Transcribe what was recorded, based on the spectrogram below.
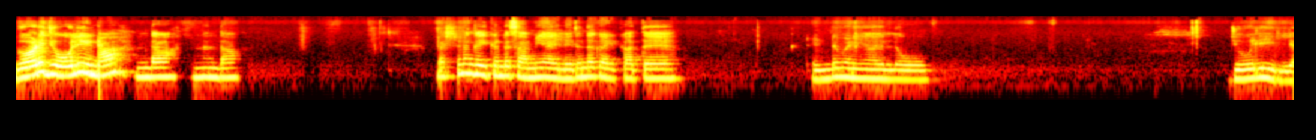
ഗോഡ് ജോലി ഉണ്ടോ എന്താ? ഇന്നെന്താ? ഭക്ഷണം കഴിക്കേണ്ട സമയമായില്ലേ ഇതെന്താ കഴിക്കാത്ത? രണ്ടു മണിയായല്ലോ. ജോലിയില്ല.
